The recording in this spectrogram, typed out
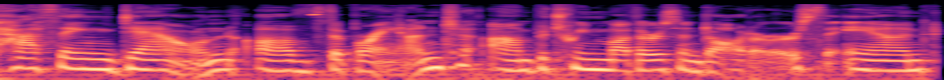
passing down of the brand um, between mothers and daughters. And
